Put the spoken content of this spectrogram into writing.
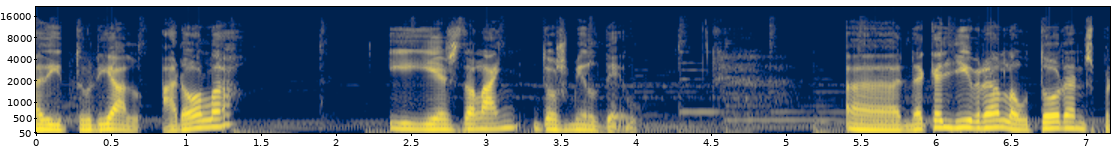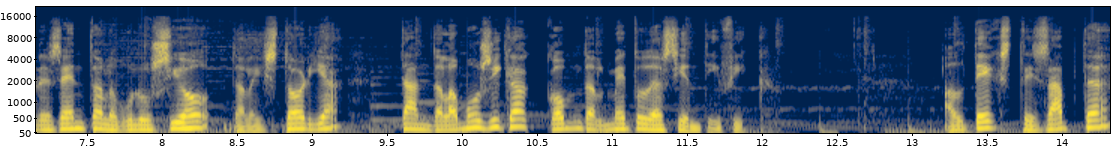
Editorial Arola i és de l'any 2010. En aquest llibre l'autor ens presenta l'evolució de la història tant de la música com del mètode científic. El text és apte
